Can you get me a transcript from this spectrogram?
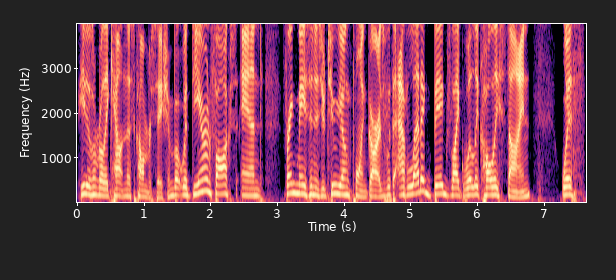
he doesn't really count in this conversation. But with De'Aaron Fox and Frank Mason as your two young point guards, with athletic bigs like Willie Cauley Stein, with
